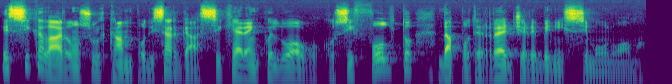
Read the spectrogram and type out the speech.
e si calarono sul campo di Sargassi che era in quel luogo così folto da poter reggere benissimo un uomo.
